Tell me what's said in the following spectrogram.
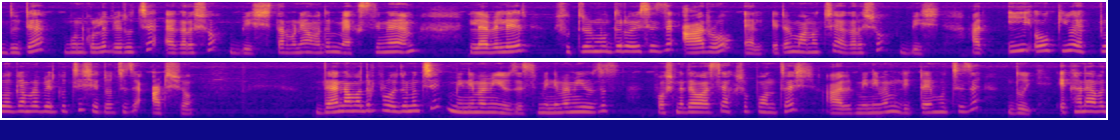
দুইটা গুণ করলে বের হচ্ছে এগারোশো বিশ। তার মানে আমাদের ম্যাক্সিমাম লেভেলের সূত্রের মধ্যে রয়েছে যে আর ও এল এটার মান হচ্ছে এগারোশো বিশ। আর ই ও কিউ একটু আগে আমরা বের করছি, সেটা হচ্ছে যে আটশো। দেন আমাদের প্রয়োজন হচ্ছে মিনিমাম ইউজেস মিনিমাম ইউজেস প্রশ্নে দেওয়া আছে একশো পঞ্চাশ, আর মিনিমাম লিড টাইম হচ্ছে যে দুই। এখানে আবার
